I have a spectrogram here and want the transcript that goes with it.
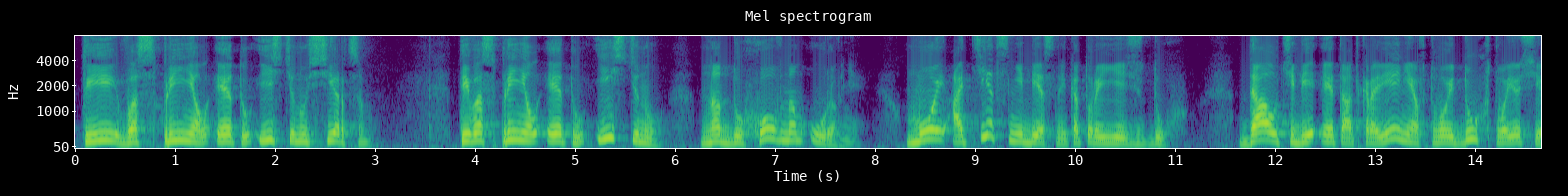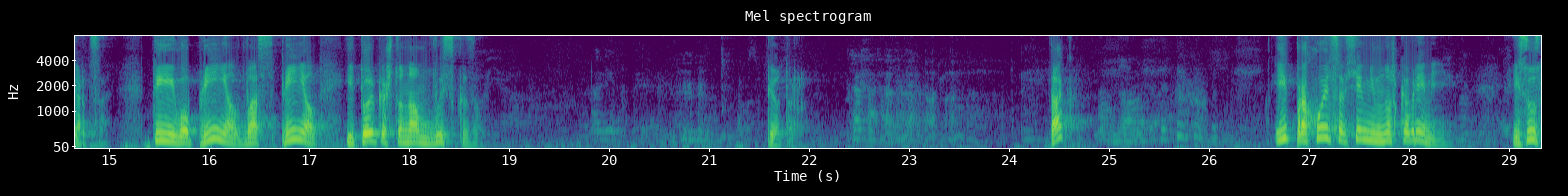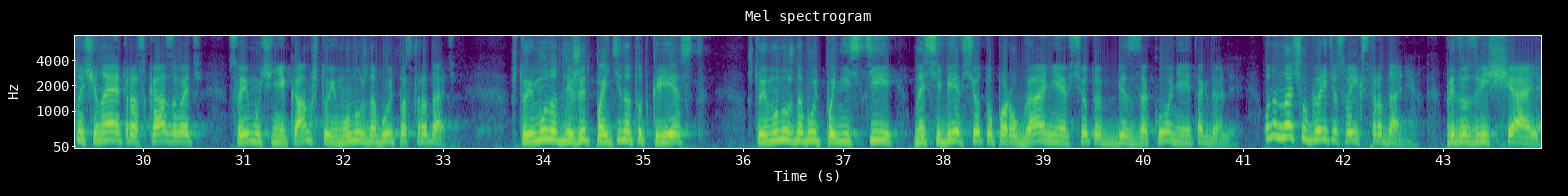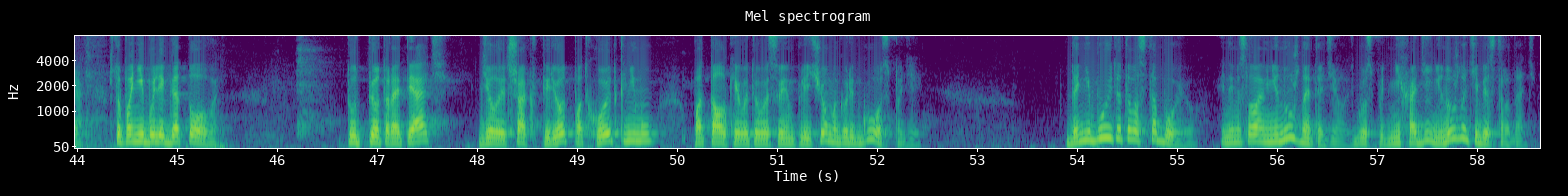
Ты воспринял эту истину сердцем. Ты воспринял эту истину на духовном уровне. Мой Отец Небесный, который есть Дух, дал тебе это откровение в твой дух, в твое сердце. Ты его принял, воспринял и только что нам высказал. Петр. Так? И проходит совсем немножко времени. Иисус начинает рассказывать своим ученикам, что ему нужно будет пострадать, что ему надлежит пойти на тот крест, что ему нужно будет понести на себе все то поругание, все то беззаконие и так далее. Он им начал говорить о своих страданиях, предвозвещая – чтобы они были готовы. Тут Петр опять делает шаг вперед, подходит к нему, подталкивает его своим плечом и говорит, Господи, да не будет этого с тобою. Иными словами, не нужно это делать. Господи, не ходи, не нужно тебе страдать.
